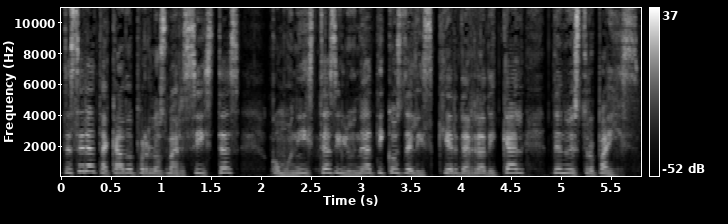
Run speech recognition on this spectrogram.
de ser atacado por los marxistas, comunistas y lunáticos de la izquierda radical de nuestro país.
